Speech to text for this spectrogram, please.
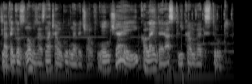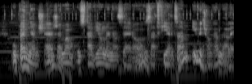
Dlatego znowu zaznaczam górne wyciągnięcie i kolejny raz klikam w Extrude. Upewniam się, że mam ustawione na 0, zatwierdzam i wyciągam dalej.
